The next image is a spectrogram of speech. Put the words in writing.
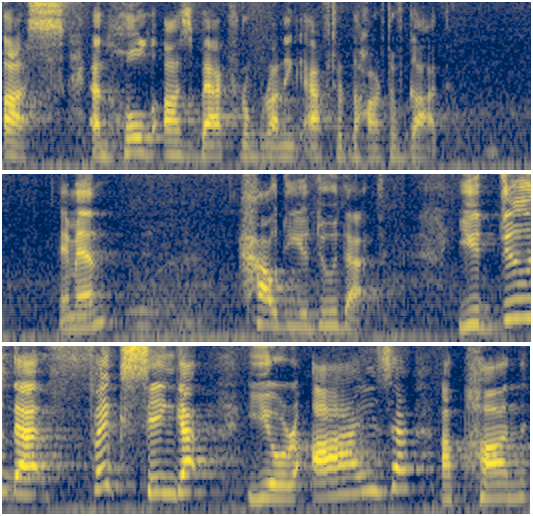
us and hold us back from running after the heart of God. Amen? Amen. How do you do that? You do that fixing your eyes upon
